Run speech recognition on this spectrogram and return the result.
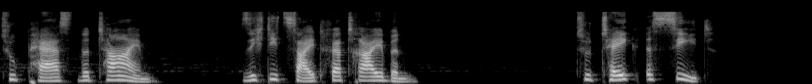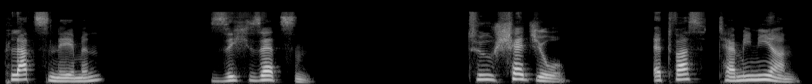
To pass the time, sich die Zeit vertreiben. To take a seat, Platz nehmen, sich setzen. To schedule, etwas terminieren,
